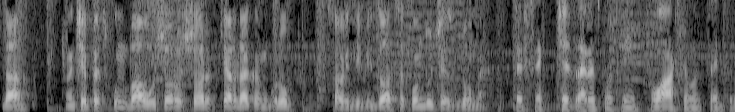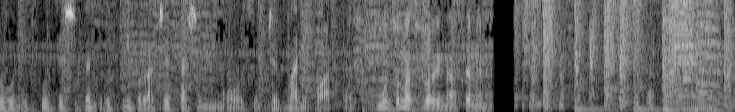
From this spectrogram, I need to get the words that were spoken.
da? Începeți cumva ușor, ușor, chiar dacă în grup sau individual, să conduceți lumea. Perfect. Cezar, îți mulțumim foarte mult pentru discuție și pentru timpul acesta și mult succes mai departe. Mulțumesc, Florin, asemenea.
